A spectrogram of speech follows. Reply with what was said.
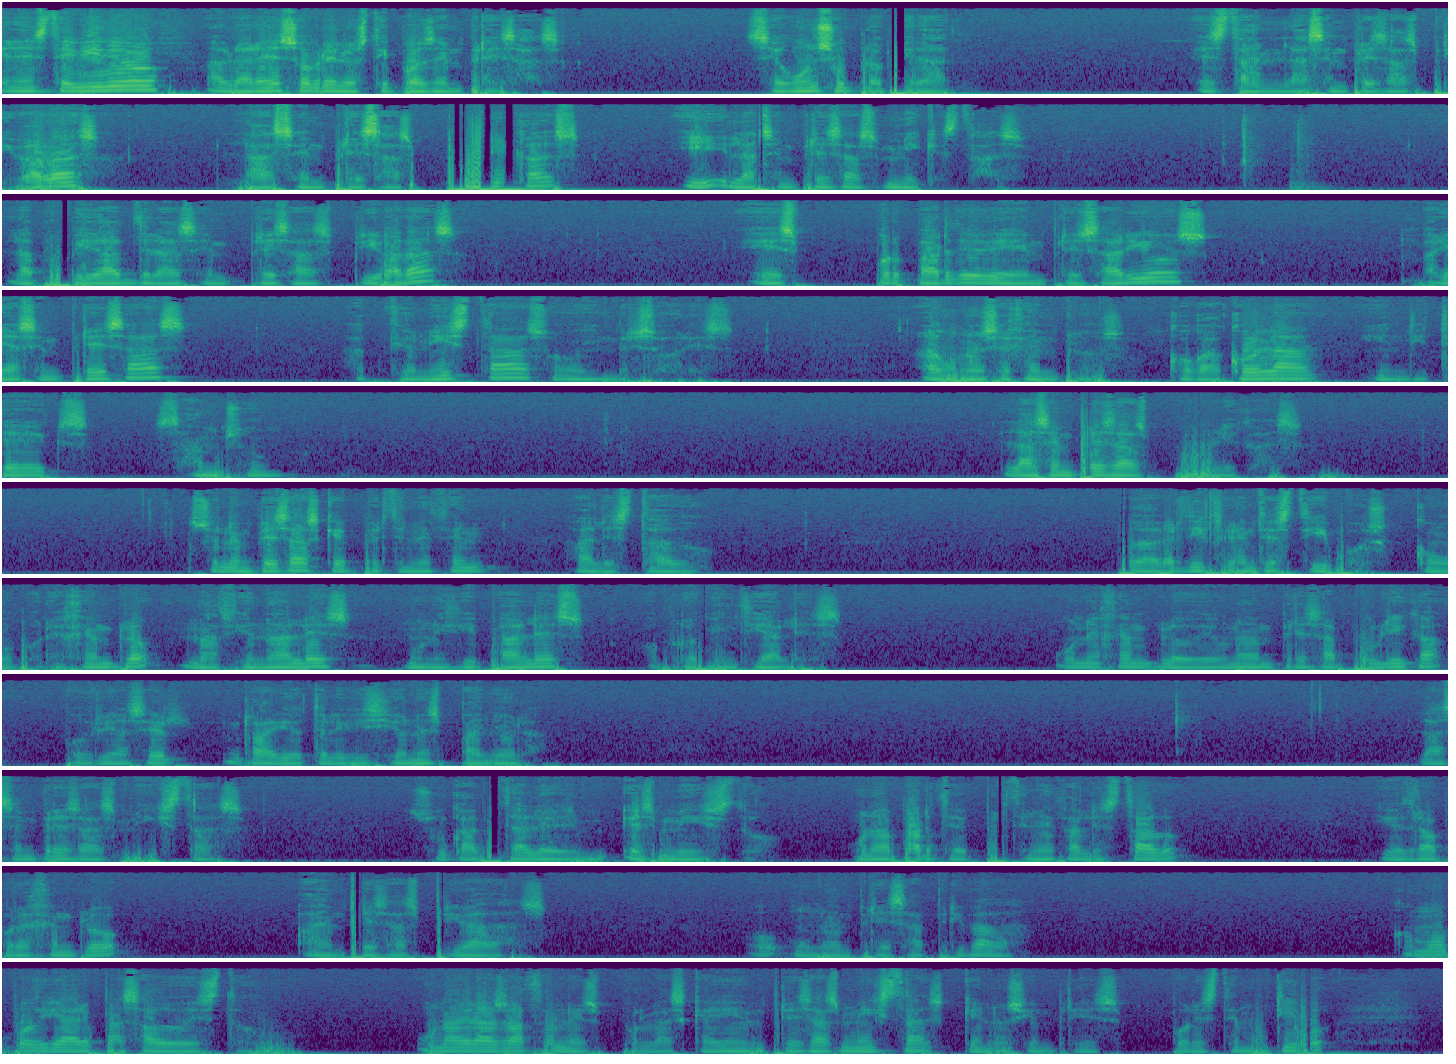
En este vídeo hablaré sobre los tipos de empresas, según su propiedad. Están las empresas privadas, las empresas públicas y las empresas mixtas. La propiedad de las empresas privadas es por parte de empresarios, varias empresas, accionistas o inversores. Algunos ejemplos, Coca-Cola, Inditex, Samsung. Las empresas públicas son empresas que pertenecen al Estado. Puede haber diferentes tipos, como por ejemplo nacionales, municipales o provinciales. Un ejemplo de una empresa pública podría ser Radio Televisión Española. Las empresas mixtas su capital es, mixto. Una parte pertenece al Estado y otra, por ejemplo, a empresas privadas o una empresa privada. ¿Cómo podría haber pasado esto? Una de las razones por las que hay empresas mixtas, que no siempre es por este motivo,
